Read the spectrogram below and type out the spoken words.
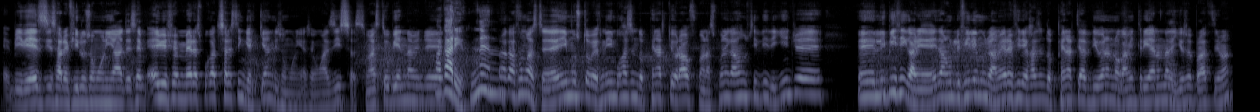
επειδή έζησα ρε φίλους ομονιάτες, ε, έπιασε μέρες που κάτσα στην κερκία της ομονίας, εγώ μαζί σας. Θυμάστε που πιέναμε και... Μακάριο. Ναι, ναι. Να καθούμαστε, ε, ήμουν στο παιχνίδι που χάσαν το πέναρτι ο Ράουφμαν, ας πούμε, καθόμουν στη Δυτική και ε, λυπήθηκαν. Ε, Ήταν όλοι φίλοι μου και αμέ, ρε φίλε, χάσαν το πέναρτι αδυο ένα, να κάνει τρία ένα, να τελειώσει το πρωτάθλημα.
